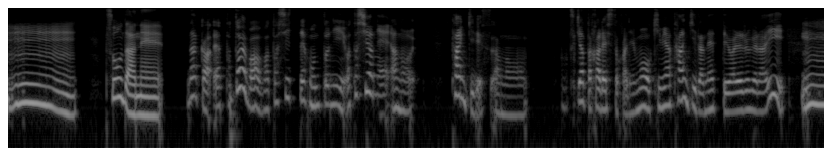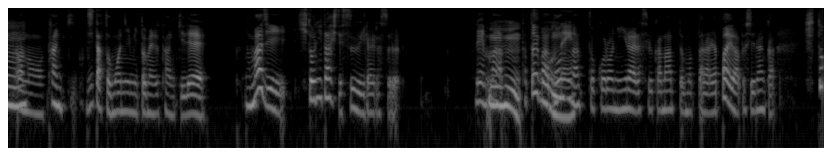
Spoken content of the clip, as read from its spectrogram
うーん。そうだね。なんか例えば私って本当に私はねあの短期ですあの付き合った彼氏とかにも「君は短期だね」って言われるぐらい。あの短期自他ともに認める短期でマジ人に対してすぐイライラする。でまあ、うんうん例えばどんなところにイライラするかなって思ったら、やっぱり私なんか人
